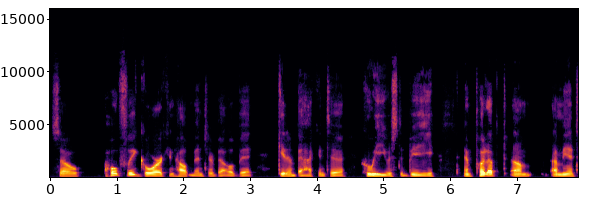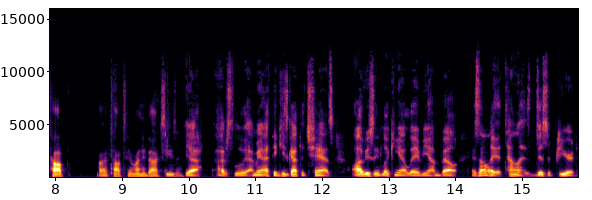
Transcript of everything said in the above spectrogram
So hopefully Gore can help mentor Bell a bit, get him back into who he used to be, and put up, um, I mean, a top, uh, top ten running back season. Yeah, absolutely. I mean, I think he's got the chance. Obviously, looking at Le'Veon Bell, it's not like the talent has disappeared.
